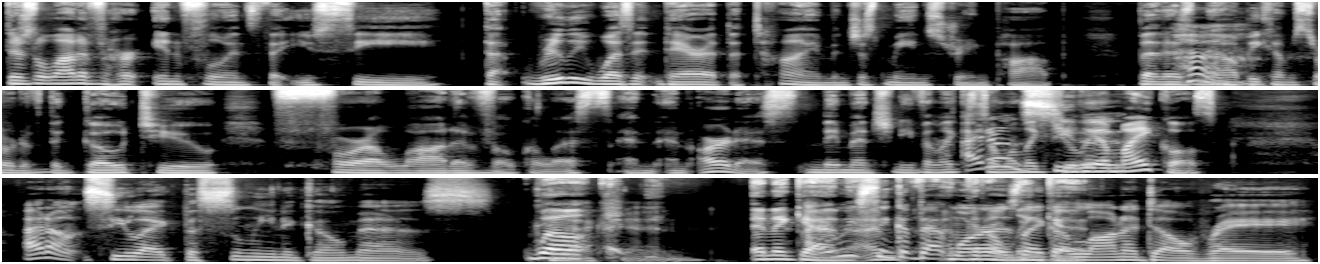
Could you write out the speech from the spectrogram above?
there's a lot of her influence that you see that really wasn't there at the time and just mainstream pop but has huh. now become sort of the go-to for a lot of vocalists and, and artists and they mention even like I someone like julia the, michaels i don't see like the selena gomez well connection. and again i always I'm, think of that I'm more as like it. a lana del rey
